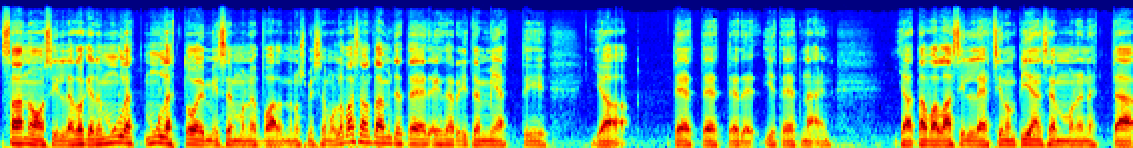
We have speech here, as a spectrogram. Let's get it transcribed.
sanoo silleen, että okei, no mulle, mulle toimii semmoinen valmennus, missä mulle vaan sanotaan, mitä teet, ei tarvitse itse miettiä ja teet, teet, teet, ja teet näin. Ja tavallaan silleen, että siinä on pian semmoinen, että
